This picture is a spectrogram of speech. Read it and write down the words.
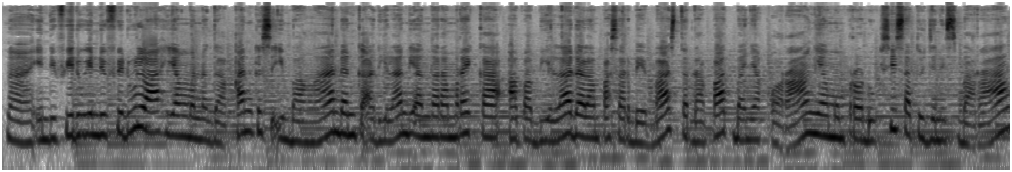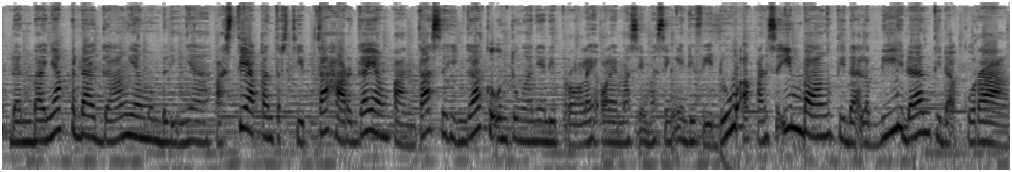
Nah, individu-individulah yang menegakkan keseimbangan dan keadilan di antara mereka. Apabila dalam pasar bebas terdapat banyak orang yang memproduksi satu jenis barang dan banyak pedagang yang membelinya, pasti akan tercipta harga yang pantas sehingga keuntungan yang diperoleh oleh masing-masing individu akan seimbang, tidak lebih dan tidak kurang.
